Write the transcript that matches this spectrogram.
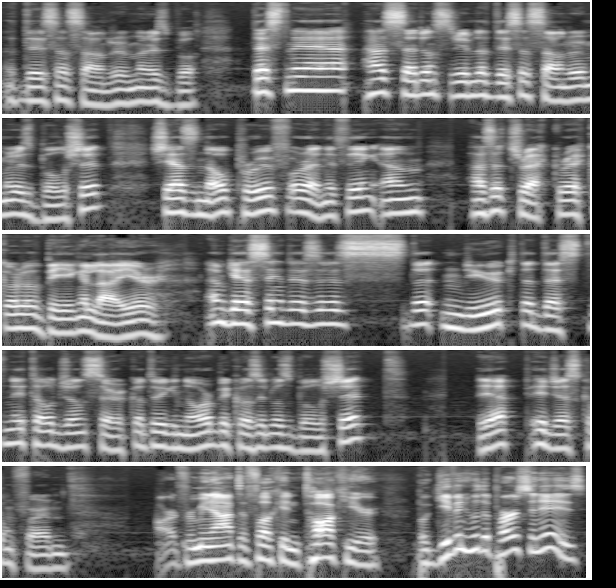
This Hassan rumor is bull. Destiny has said on stream that this Hassan rumor is bullshit. She has no proof or anything and has a track record of being a liar. I'm guessing this is the nuke that Destiny told John Circa to ignore because it was bullshit. Yep, he just confirmed. Hard for me not to fucking talk here, but given who the person is,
